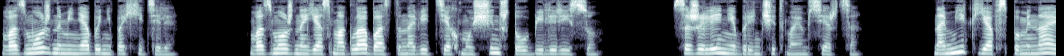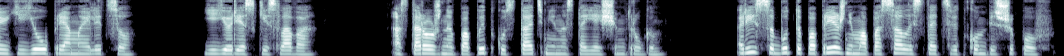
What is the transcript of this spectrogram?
возможно, меня бы не похитили. Возможно, я смогла бы остановить тех мужчин, что убили Рису. Сожаление бренчит в моем сердце. На миг я вспоминаю ее упрямое лицо, ее резкие слова, осторожную попытку стать мне настоящим другом. Риса будто по-прежнему опасалась стать цветком без шипов.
